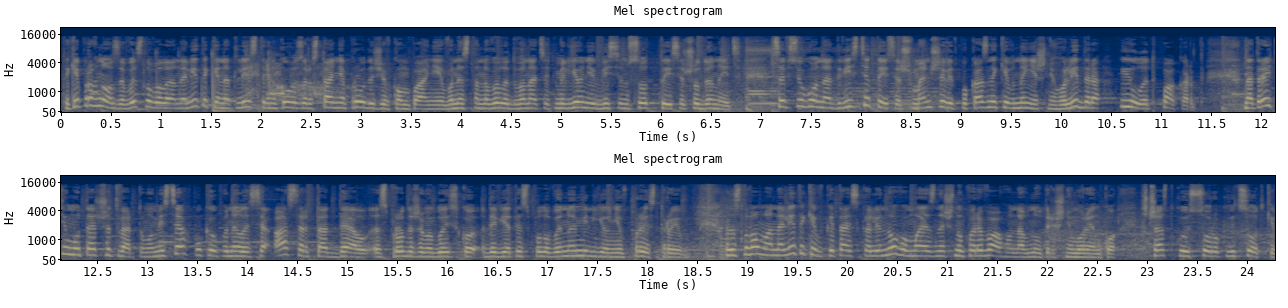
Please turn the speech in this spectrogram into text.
Такі прогнози висловили аналітики на тлі стрімкого зростання продажів компанії. Вони становили 12 мільйонів 800 тисяч одиниць. Це всього на 200 тисяч менше від показників нинішнього лідера Hewlett Packard. На третьому та четвертому місцях поки опинилися Acer та Dell з продажами близько 9,5 мільйонів пристроїв. За словами аналітиків, китайська Lenovo має значну перевагу на внутрішньому ринку з часткою 40%.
